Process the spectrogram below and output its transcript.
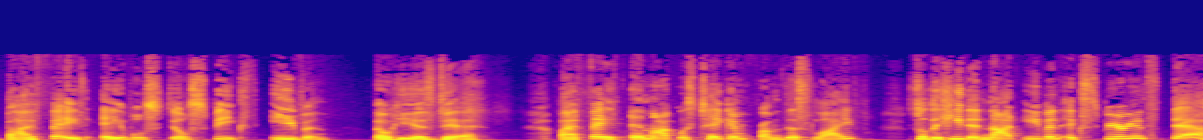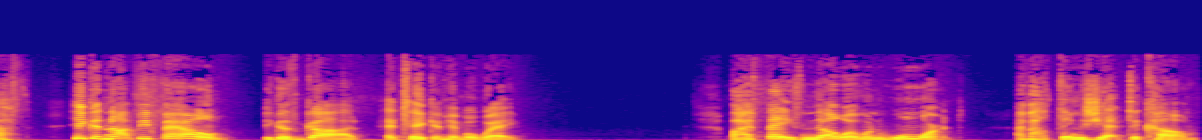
By faith, Abel still speaks, even though he is dead. By faith, Enoch was taken from this life so that he did not even experience death. He could not be found because God had taken him away. By faith, Noah, when warned about things yet to come,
